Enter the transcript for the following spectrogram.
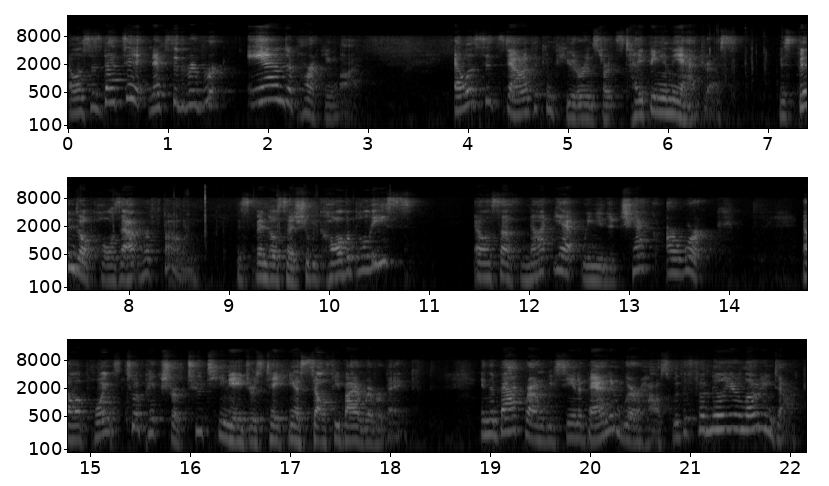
Ella says, that's it, next to the river and a parking lot. Ella sits down at the computer and starts typing in the address. Miss Bindle pulls out her phone. Miss Bindle says, Should we call the police? Ella says, Not yet. We need to check our work. Ella points to a picture of two teenagers taking a selfie by a riverbank. In the background, we see an abandoned warehouse with a familiar loading dock.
